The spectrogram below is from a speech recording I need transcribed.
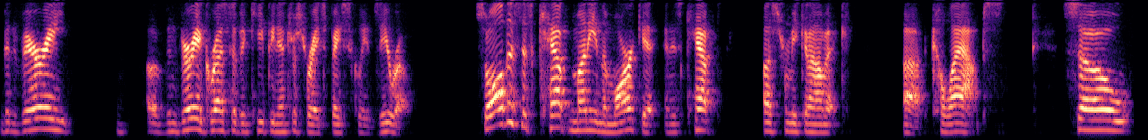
been very uh, been very aggressive in keeping interest rates basically at zero. So all this has kept money in the market and has kept us from economic uh, collapse. So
